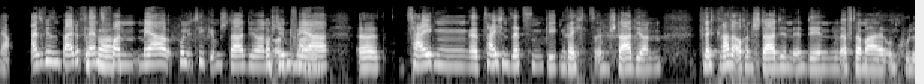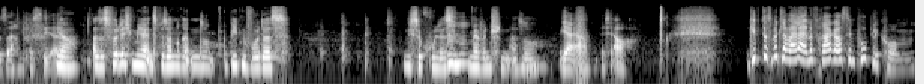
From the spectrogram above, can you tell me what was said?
Ja. Also wir sind beide Fans von mehr Politik im Stadion auf jeden und Fall. mehr äh, zeigen, äh, Zeichen setzen gegen rechts im Stadion. Vielleicht gerade auch in Stadien, in denen öfter mal uncoole Sachen passieren. Ja, also es würde ich mir insbesondere in so Gebieten, wo das nicht so cool ist, mhm. mehr wünschen. Also. Ja, ja, ich auch. Gibt es mittlerweile eine Frage aus dem Publikum?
